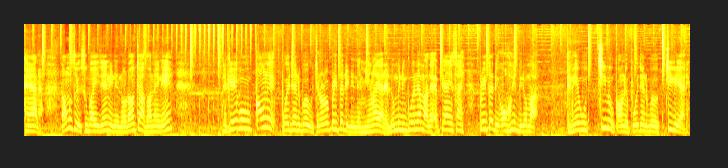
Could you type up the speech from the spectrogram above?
ခံရတာနောက်မဆိုစူပါရီကျန်းအနေနဲ့နော်ဒေါင်းကြသွားနိုင်တယ် တကယ်ကိုကောင်းတဲ့ပွဲကျန်းတဲ့ပွဲကိုကျွန်တော်တို့ပြည်သက်တွေအနေနဲ့မြင်လိုက်ရတယ်လူမီနီကွင်းထဲမှာလည်းအပြိုင်ဆိုင်ပြည်သက်တွေအော်ဟစ်ပြီးတော့မှတကယ်ကိုကြည့်လို့ကောင်းတဲ့ပွဲကျန်းတဲ့ပွဲကိုကြည့်ခဲ့ရတယ်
